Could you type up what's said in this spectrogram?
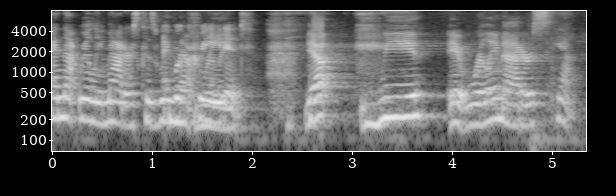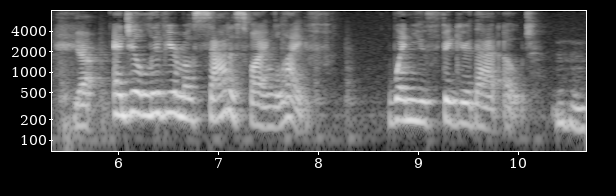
And that really matters because we And were that really- created. Yep, we it really matters. yeah. Yeah. And you'll live your most satisfying life when you figure that out. Mm-hmm.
